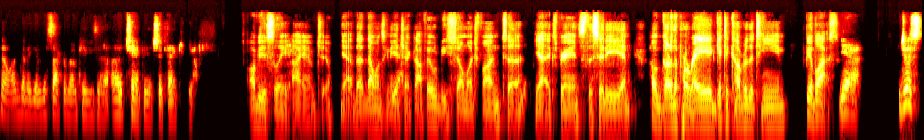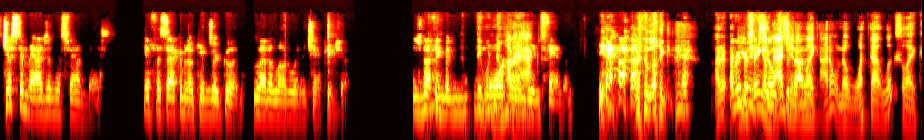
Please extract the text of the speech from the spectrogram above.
no, I'm going to give the Sacramento Kings a, a championship. Thank you. Obviously, I am too. Yeah, that, that one's gonna get Yeah. checked off. It would be so much fun to yeah experience the city and oh go to the parade, get to cover the team, be a blast. Yeah, just just imagine this fan base if the Sacramento Kings are good, let alone win a championship. There's nothing been They wouldn't know how to earned in act. fandom. Yeah, like I don't. Everybody you're saying imagine. I'm it. like I don't know what that looks like.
